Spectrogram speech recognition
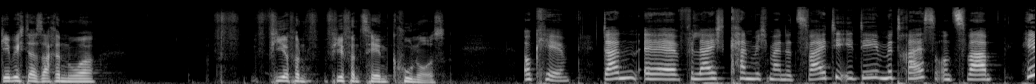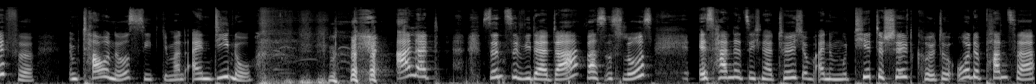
gebe ich der Sache nur vier von, vier von zehn Kunos. Okay, dann äh, vielleicht kann mich meine zweite Idee mitreißen und zwar Hilfe. Im Taunus sieht jemand einen Dino. aller, sind sie wieder da. Was ist los? Es handelt sich natürlich um eine mutierte Schildkröte ohne Panzer.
